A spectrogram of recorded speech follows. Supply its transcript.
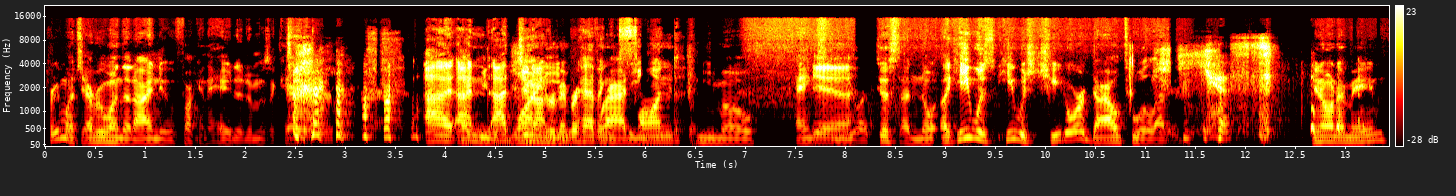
pretty much everyone that I knew fucking hated him as a character. i Like, he i, I do not remember having bratty, fond emo, angsty, Yeah. like just annoying. Like he was he was Cheetor dialed to eleven. yes. You know what I mean?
